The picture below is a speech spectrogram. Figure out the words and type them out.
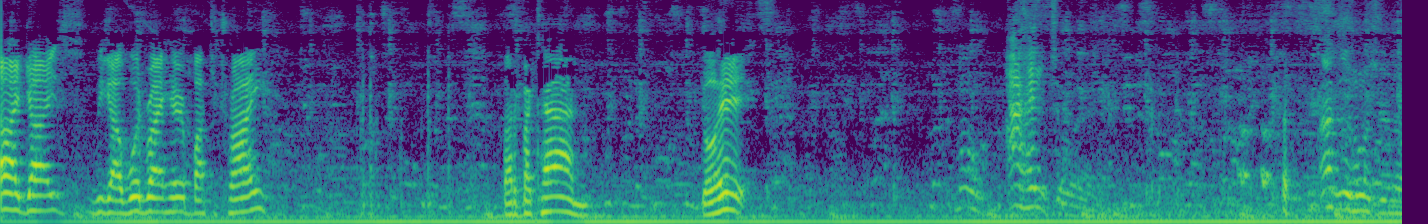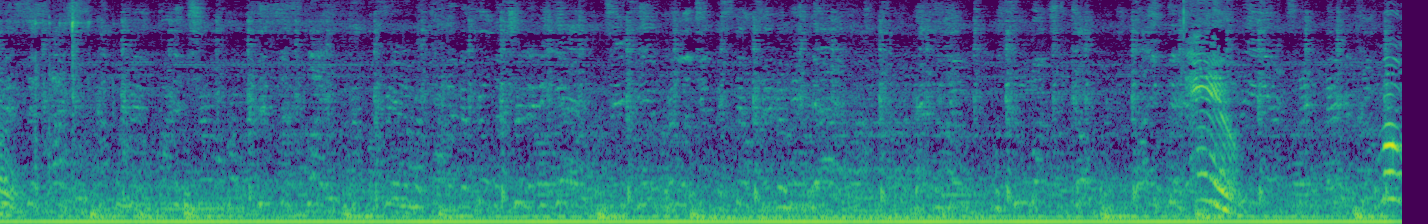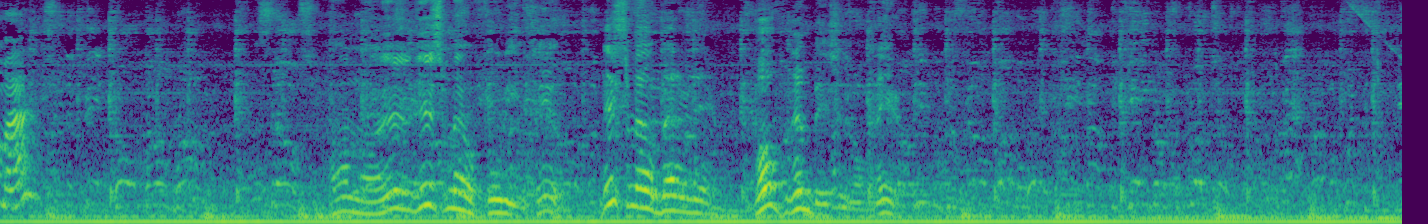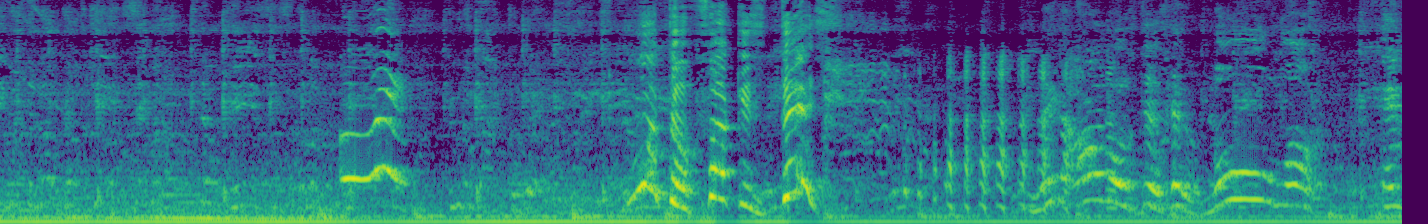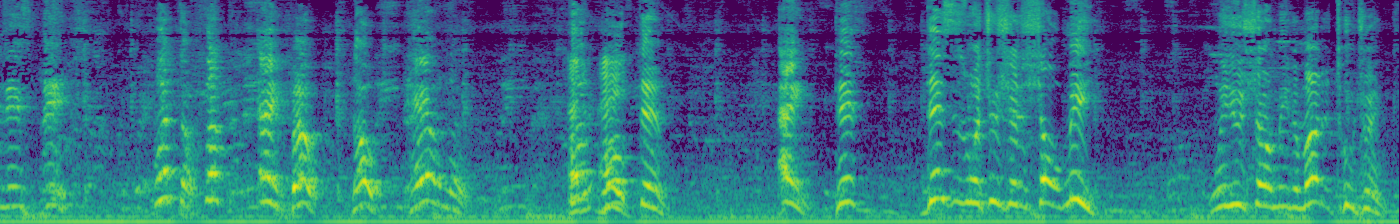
All right, guys, we got wood right here, about to try. Barbican. Go ahead. Mom, I hate ass. I just want you to know that. Damn. Come on, man. I don't know. This, this smell fruity as hell. This smell better than both of them bitches over there. What the fuck is this? Nigga almost just hit a moonwalk in this bitch. What the fuck? Hey, bro. No, hell no. Fuck Hey. both them. Hey, this this is what you should have showed me when you showed me the other two drinks.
